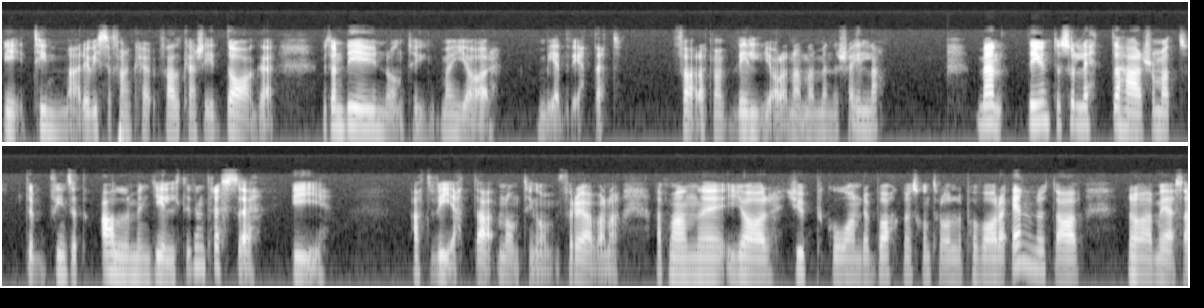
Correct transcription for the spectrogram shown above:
i timmar, i vissa fall, fall kanske i dagar, utan det är ju någonting man gör medvetet för att man vill göra en annan människa illa. Men det är ju inte så lätt det här som att det finns ett allmängiltigt intresse i att veta någonting om förövarna. Att man eh, gör djupgående bakgrundskontroller på var och en av några mer så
